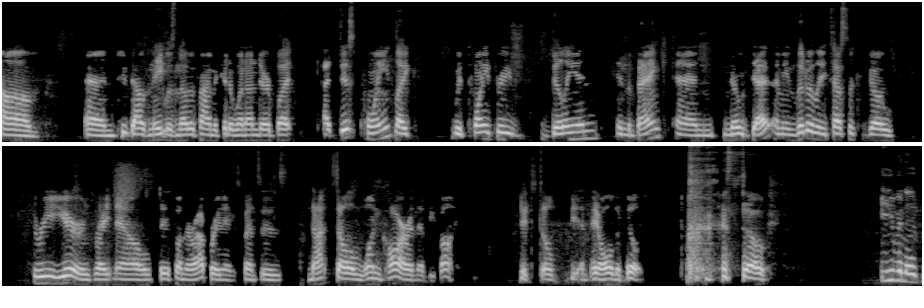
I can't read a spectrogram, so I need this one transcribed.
Um, and 2008 was another time it could have went under. But at this point, like with 23 billion in the bank and no debt, I mean, literally Tesla could go three years right now based on their operating expenses, not sell one car and then be fine. It'd still be and pay all the bills. so even if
